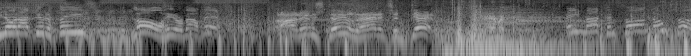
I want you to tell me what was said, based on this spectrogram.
You know what I do to thieves? Law here about this. I didn't steal that. It's a debt. Damn it. Ain't my concern, no sir.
